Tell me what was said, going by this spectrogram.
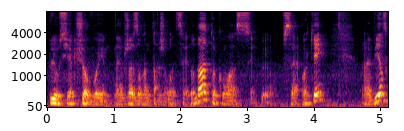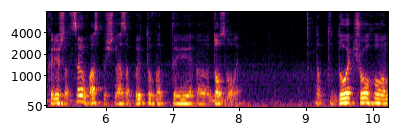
плюс, якщо ви вже завантажили цей додаток, у вас якби все окей, е, він, скоріш за все, у вас почне запитувати е, дозволи. Тобто, до чого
